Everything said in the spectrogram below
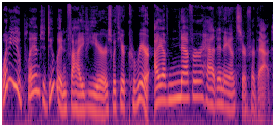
what do you plan to do in five years with your career? I have never had an answer for that.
